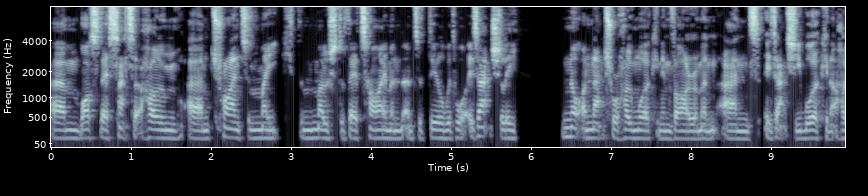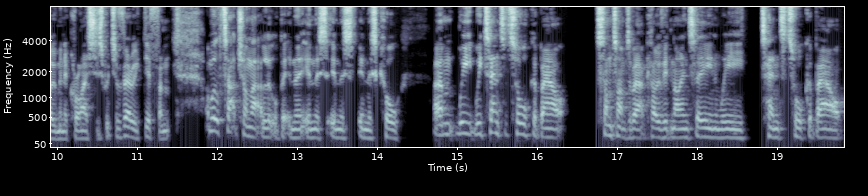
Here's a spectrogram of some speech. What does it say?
Um, whilst they're sat at home, um, trying to make the most of their time and, and to deal with what is actually not a natural home working environment and is actually working at home in a crisis, which are very different. And we'll touch on that a little bit in, the, in this in this in this call. Um, we we tend to talk about sometimes about COVID nineteen. We tend to talk about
